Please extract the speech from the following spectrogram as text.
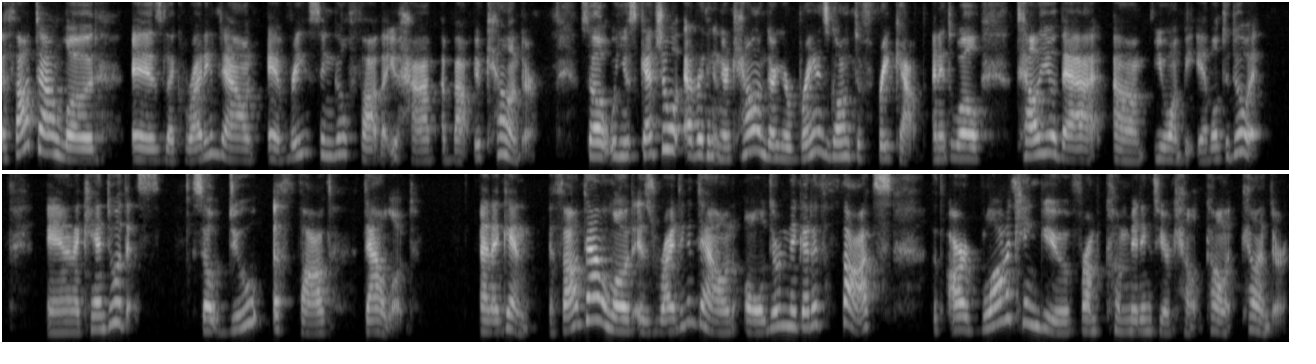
A thought download is like writing down every single thought that you have about your calendar. So when you schedule everything in your calendar, your brain is going to freak out and it will tell you that um, you won't be able to do it. And I can't do this. So do a thought download. And again, a thought download is writing down all your negative thoughts that are blocking you from committing to your cal- cal- calendar.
